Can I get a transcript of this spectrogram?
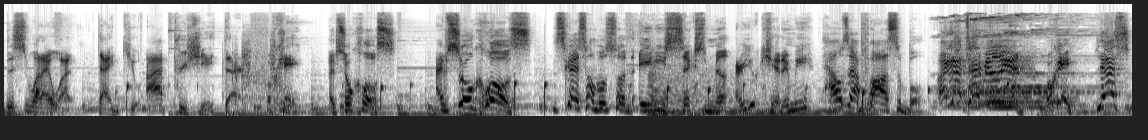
This is what I want. Thank you. I appreciate that. Okay, I'm so close. I'm so close. This guy's almost on 86 mil. Are you kidding me? How's that possible? I got 10 million! Okay, yes!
